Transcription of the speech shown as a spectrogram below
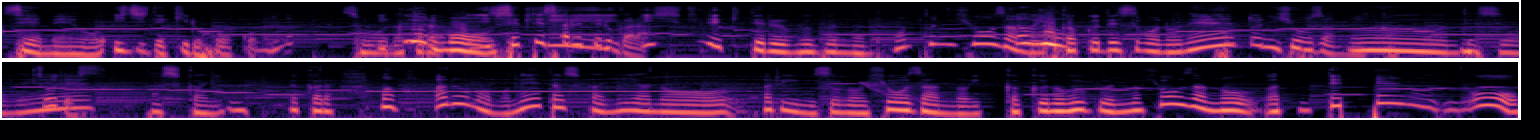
生命を維持できる方向にね。そう行くよりも設定されてるから意識できてる部分なんて本当に氷山の一角ですものね本。当に氷山うのん、ですよね。一角。そうです。確かに。んだから、まあ、アロマもね、確かに、あの、ある意味その氷山の一角の部分の氷山のあてっぺんを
